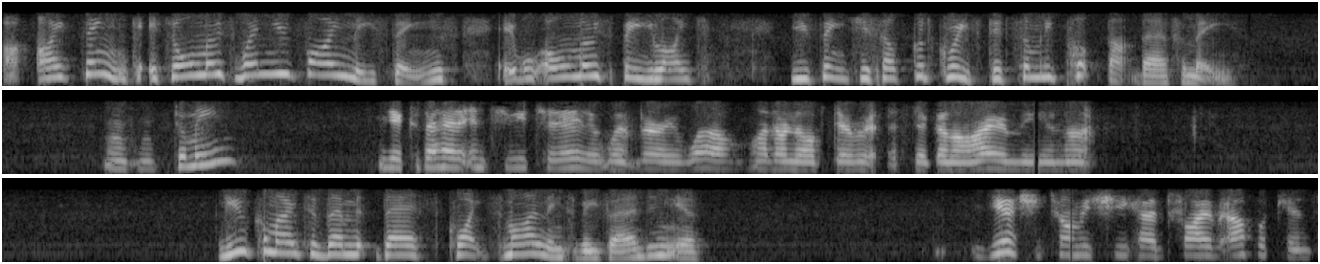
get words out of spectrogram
I think it's almost when you find these things, it will almost be like you think to yourself, "Good grief, did somebody put that there for me?" Mhm. Do you know I mean? Yeah, because I had an interview today that went very well. I don't know if they're if they're going to hire me or not. You come out of them there quite smiling, to be fair, didn't you? Yeah, she told me she had five applicants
